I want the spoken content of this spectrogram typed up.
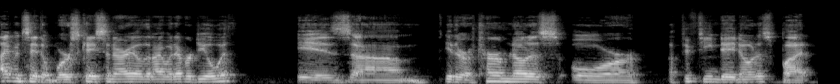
I would say, the worst case scenario that I would ever deal with is um, either a term notice or a 15 day notice, but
